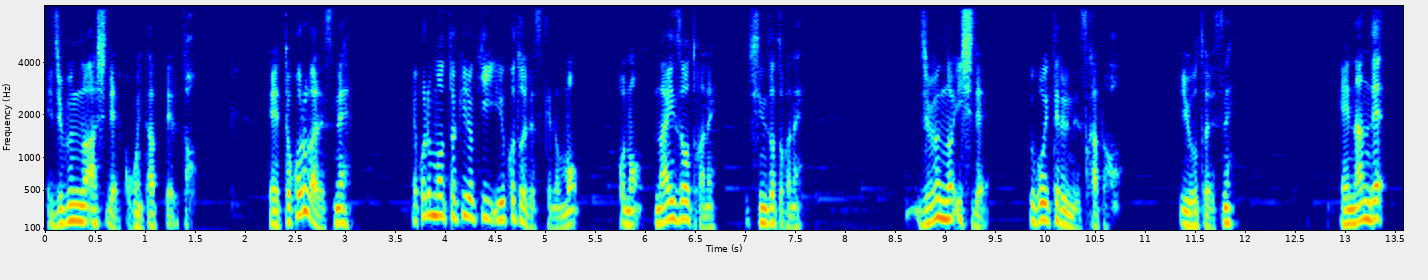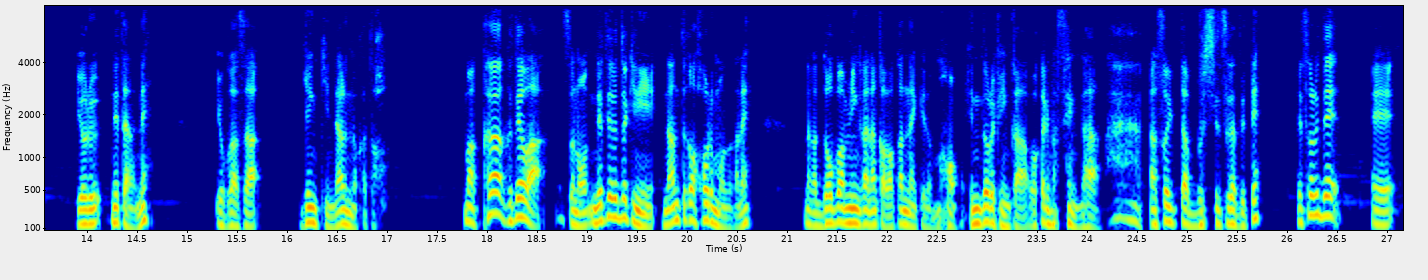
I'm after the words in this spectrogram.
自分の足でここに立っていると。えー、ところがですね、これも時々言うことですけども、この内臓とかね、心臓とかね、自分の意思で動いてるんですか？ということですね。えー、なんで夜寝たらね、翌朝元気になるのかと。まあ科学では、その寝てる時になんとかホルモンとかね、なんかドーパミンかなんかわかんないけども、エンドルフィンかわかりませんが、そういった物質が出て、それで、えー、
